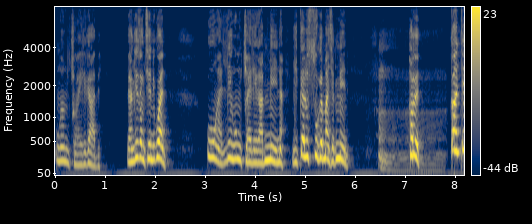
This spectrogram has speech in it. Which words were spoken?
ungangijwayeli kabi. Uyangizwa ngithini kwena? Ungalinga ungijwayele kabi mina. Ngicela usuke manje kumina. Habe kanti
